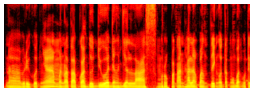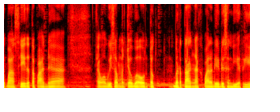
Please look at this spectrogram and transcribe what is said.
Nah, berikutnya menetapkan tujuan yang jelas merupakan hal yang penting untuk membuat motivasi tetap ada kamu bisa mencoba untuk bertanya kepada diri sendiri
